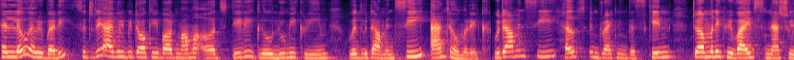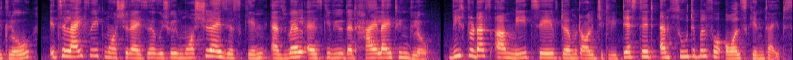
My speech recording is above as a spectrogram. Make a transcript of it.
Hello everybody. So today I will be talking about Mamaearth's Daily Glow Lumi Cream with vitamin C and turmeric. Vitamin C helps in brightening the skin. Turmeric revives natural glow. It's a lightweight moisturizer which will moisturize your skin as well as give you that highlighting glow. These products are made safe, dermatologically tested and suitable for all skin types.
